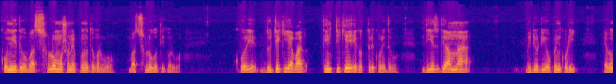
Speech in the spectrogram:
কমিয়ে দেবো বা স্লো মোশনে পরিণত করব বা স্লো গতি করব। করে দুইটিকে আবার তিনটিকে একত্রে করে দেব। দিয়ে যদি আমরা ভিডিওটি ওপেন করি এবং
